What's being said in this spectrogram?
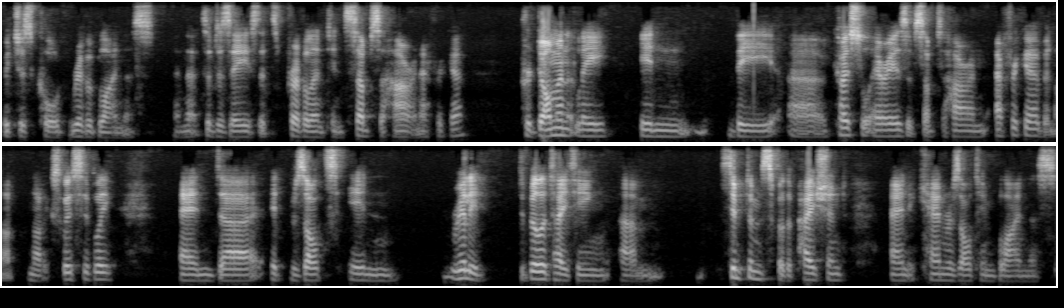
which is called river blindness. And that's a disease that's prevalent in sub Saharan Africa, predominantly in the uh, coastal areas of sub Saharan Africa, but not, not exclusively. And uh, it results in really debilitating um, symptoms for the patient, and it can result in blindness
